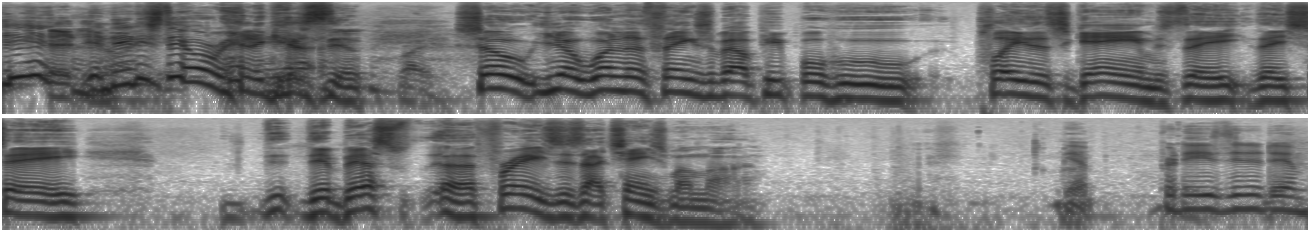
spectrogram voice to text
he did, and then he still ran against him. Right. So you know, one of the things about people who play this game is they they say th- their best uh, phrase is "I changed my mind." Yep, pretty easy to do.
